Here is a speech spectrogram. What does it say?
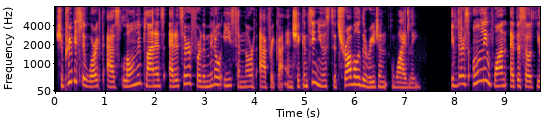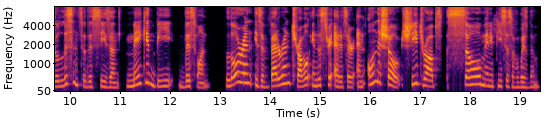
She previously worked as Lonely Planet's editor for the Middle East and North Africa, and she continues to travel the region widely. If there's only one episode you'll listen to this season, make it be this one. Lauren is a veteran travel industry editor, and on the show, she drops so many pieces of wisdom.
